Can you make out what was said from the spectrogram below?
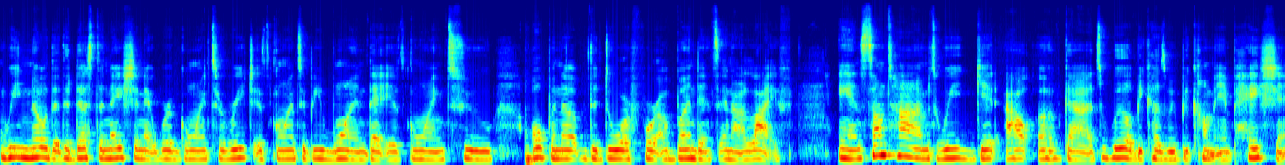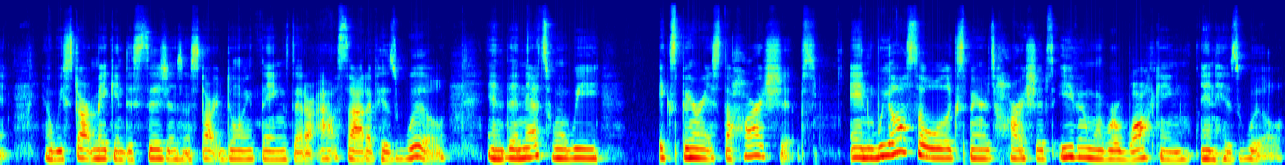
we know that the destination that we're going to reach is going to be one that is going to open up the door for abundance in our life. And sometimes we get out of God's will because we become impatient and we start making decisions and start doing things that are outside of His will. And then that's when we experience the hardships. And we also will experience hardships even when we're walking in His will.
